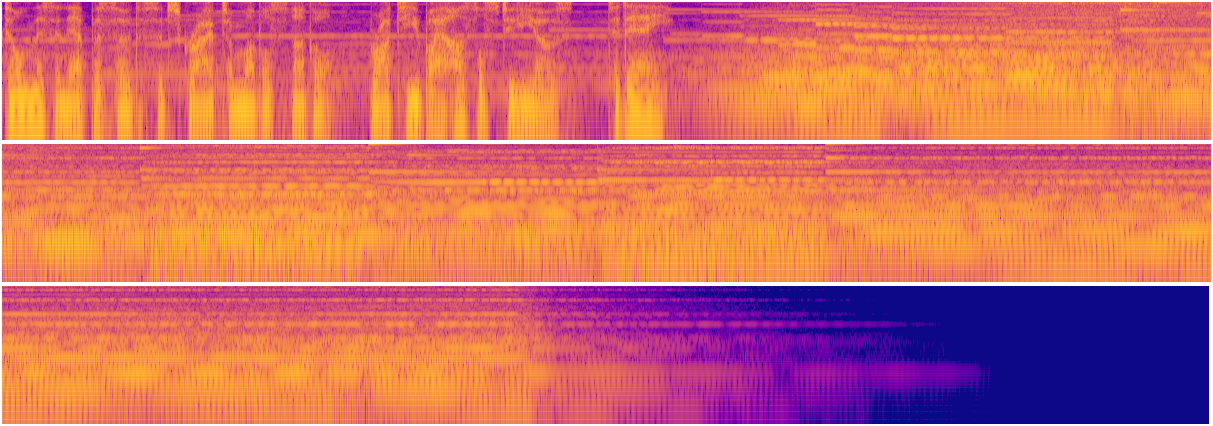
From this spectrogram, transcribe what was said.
Don't miss an episode. Subscribe to Muggle Snuggle, brought to you by Hustle Studios, today.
